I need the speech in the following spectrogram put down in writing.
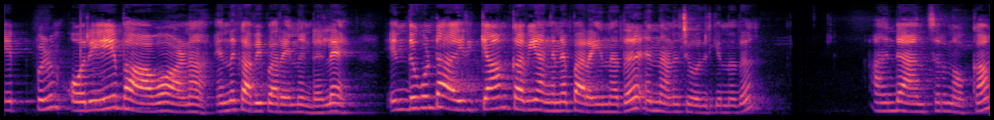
എപ്പോഴും ഒരേ ഭാവമാണ് എന്ന് കവി പറയുന്നുണ്ട് അല്ലേ എന്തുകൊണ്ടായിരിക്കാം കവി അങ്ങനെ പറയുന്നത് എന്നാണ് ചോദിക്കുന്നത് അതിൻ്റെ ആൻസർ നോക്കാം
